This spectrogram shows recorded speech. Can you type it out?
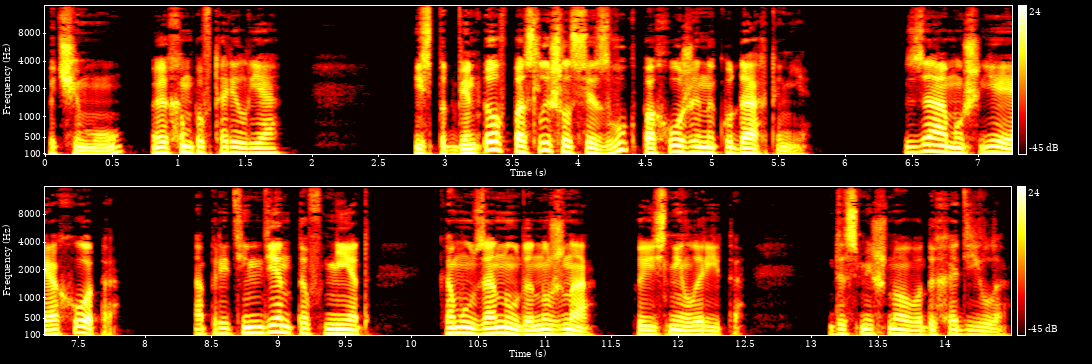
«Почему?» — эхом повторил я. Из-под бинтов послышался звук, похожий на кудахтанье. «Замуж ей охота, а претендентов нет. Кому зануда нужна?» — пояснила Рита. До смешного доходило.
